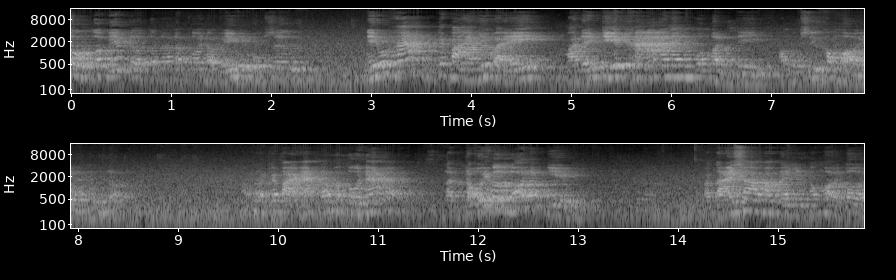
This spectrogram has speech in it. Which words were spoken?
cùng tôi biết được, tôi nói là tôi đồng ý với mục sư. Nếu hát cái bài như vậy mà để triệt hạ anh em của mình thì ông mục sư không mời là đúng rồi. Ông là cái bài hát đó mà tôi hát là trỗi hơn đó rất nhiều tại sao ban đại diện không mời tôi?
